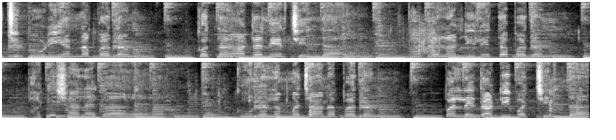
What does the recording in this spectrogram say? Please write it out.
కూచిపూడి అన్న పదం. కొత్త ఆట నేర్చిందా? పాప లాంటి లేత పదం. పాఠశాలగా. కూనలమ్మ జానపదం. పల్లె దాటి వచ్చిందా?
